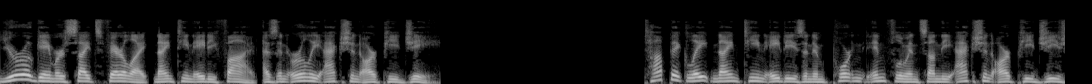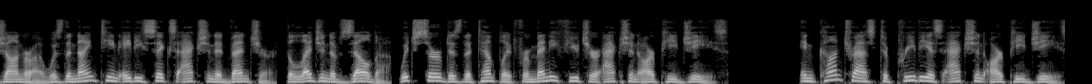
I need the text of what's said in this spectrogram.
Eurogamer cites Fairlight 1985 as an early action RPG. Topic late 1980s An important influence on the action RPG genre was the 1986 action-adventure, The Legend of Zelda, which served as the template for many future action RPGs. In contrast to previous action RPGs,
